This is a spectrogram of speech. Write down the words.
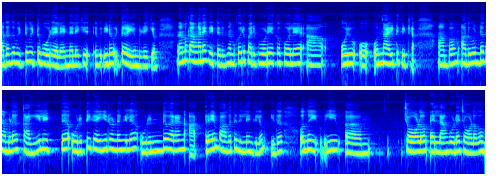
അതങ്ങ് വിട്ട് വിട്ട് പോരുമല്ലേ എണ്ണയിലേക്ക് ഇട ഇട്ട് കഴിയുമ്പോഴേക്കും. നമുക്ക് അങ്ങനെ കിട്ടരുത്. നമുക്കൊരു പരിപ്പോടെയൊക്കെ പോലെ ഒരു ഒന്നായിട്ട് കിട്ടണം. അപ്പം അതുകൊണ്ട് നമ്മൾ കയ്യിലിട്ട് ഉരുട്ടി കഴിഞ്ഞിട്ടുണ്ടെങ്കിൽ ഉരുണ്ട് വരാൻ അത്രയും പാകത്തിനില്ലെങ്കിലും ഇത് ഒന്ന് ഈ ചോളം എല്ലാം കൂടെ ചോളവും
